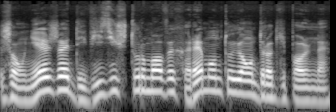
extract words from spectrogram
Żołnierze dywizji szturmowych remontują drogi polne.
